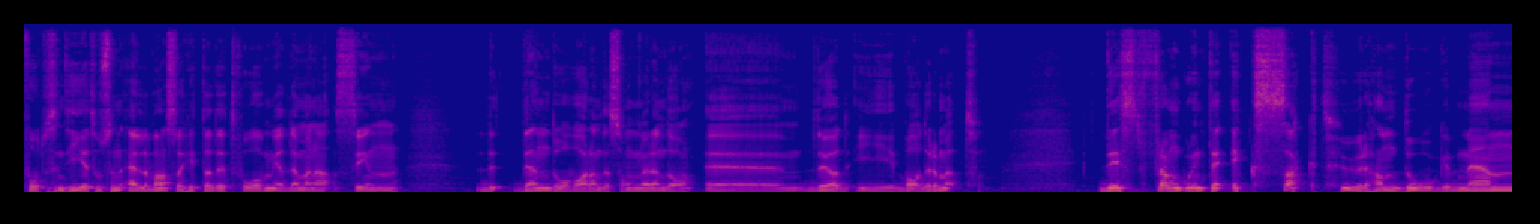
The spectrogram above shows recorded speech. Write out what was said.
2010-2011 så hittade två av medlemmarna sin, den dåvarande sångaren då, eh, död i badrummet. Det framgår inte exakt hur han dog men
